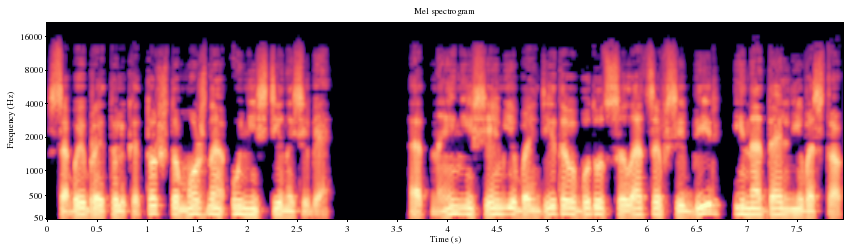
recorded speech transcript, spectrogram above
с собой брать только то, что можно унести на себя. Отныне семьи бандитов будут ссылаться в Сибирь и на Дальний Восток.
